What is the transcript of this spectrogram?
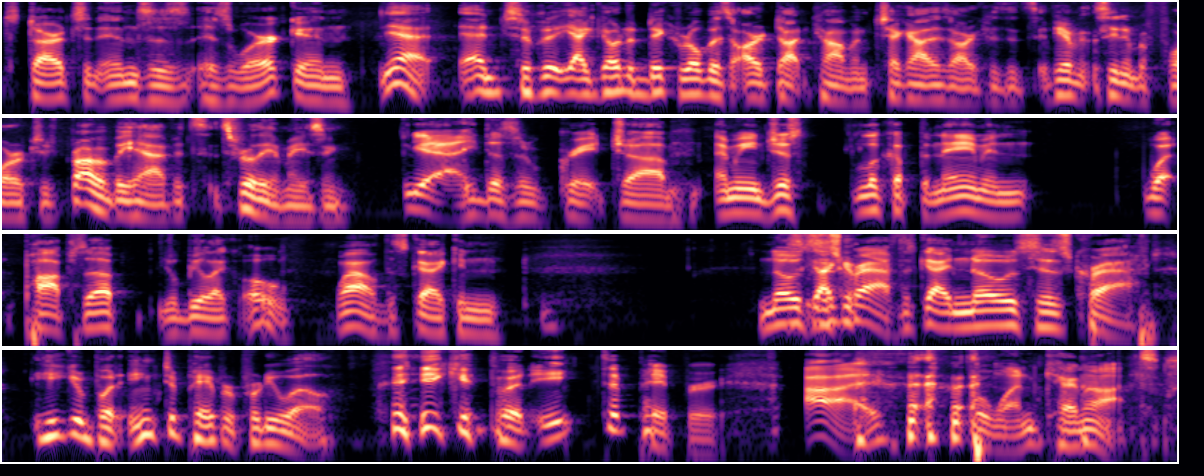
starts and ends his, his work. And Yeah, and so yeah, go to nickroblesart.com and check out his art because if you haven't seen it before, which you probably have, it's it's really amazing. yeah, he does a great job. I mean, just look up the name and what pops up, you'll be like, oh wow, this guy can knows This his can- craft. This guy knows his craft. He can put ink to paper pretty well. he can put ink to paper. I, for one, cannot.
